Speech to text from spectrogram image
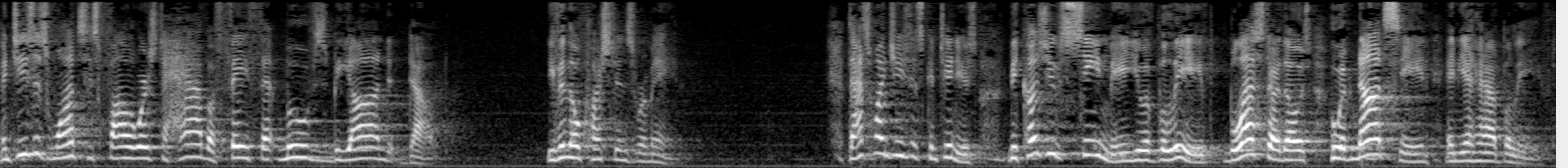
And Jesus wants his followers to have a faith that moves beyond doubt, even though questions remain. That's why Jesus continues, because you've seen me, you have believed. Blessed are those who have not seen and yet have believed.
